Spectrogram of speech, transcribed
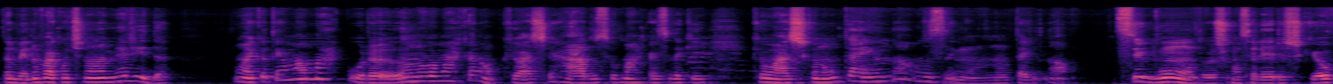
também não vai continuar na minha vida. Não é que eu tenho uma amargura, eu não vou marcar não, porque eu acho errado se eu marcar isso daqui, que eu acho que eu não tenho, não, assim, não tenho não. Segundo os conselheiros que eu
